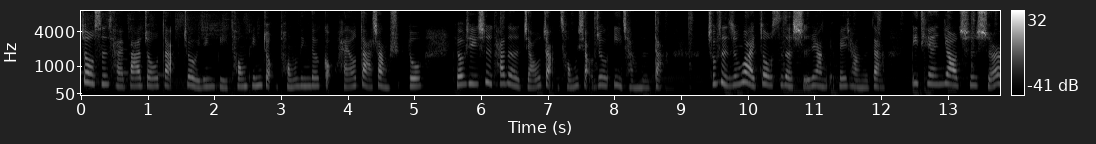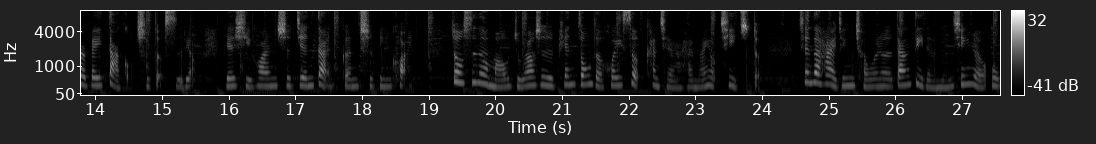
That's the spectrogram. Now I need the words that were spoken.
宙斯才八周大，就已经比同品种同龄的狗还要大上许多，尤其是他的脚掌从小就异常的大。除此之外，宙斯的食量也非常的大，一天要吃十二杯大狗吃的饲料，也喜欢吃煎蛋跟吃冰块。宙斯的毛主要是偏棕的灰色，看起来还蛮有气质的。现在他已经成为了当地的明星人物，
